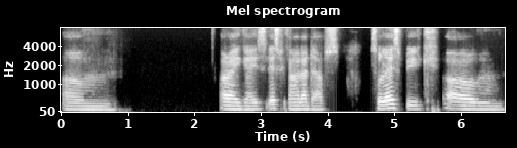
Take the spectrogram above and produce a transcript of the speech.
Um all right, guys, let's pick another dApps. So let's pick um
